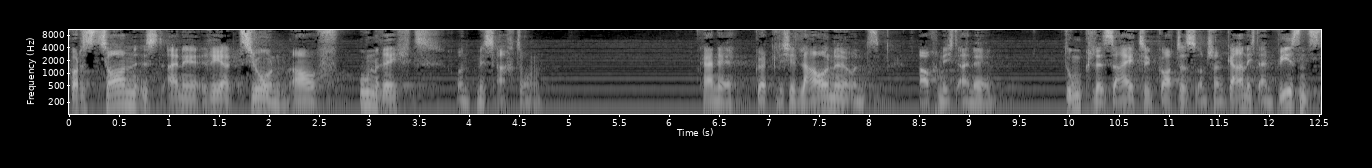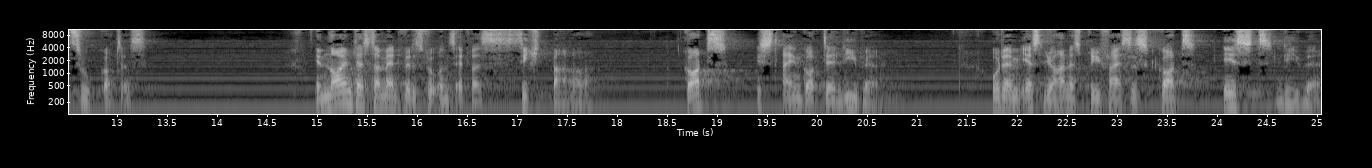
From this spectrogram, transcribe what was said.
Gottes Zorn ist eine Reaktion auf Unrecht und Missachtung. Keine göttliche Laune und auch nicht eine dunkle Seite Gottes und schon gar nicht ein Wesenszug Gottes. Im Neuen Testament wird es für uns etwas sichtbarer. Gott ist ein Gott der Liebe. Oder im ersten Johannesbrief heißt es, Gott ist Liebe.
